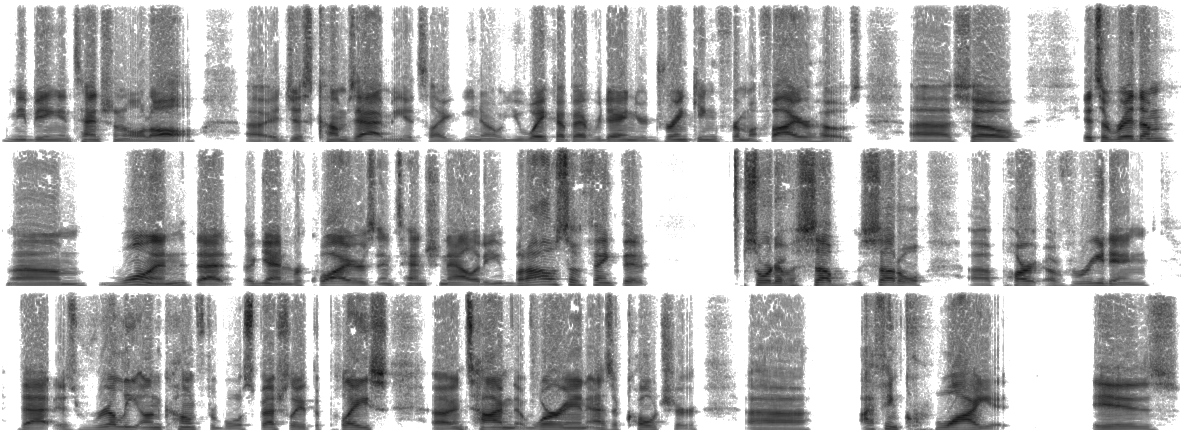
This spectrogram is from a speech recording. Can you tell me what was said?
me being intentional at all. Uh, it just comes at me. It's like, you know, you wake up every day and you're drinking from a fire hose. Uh, so it's a rhythm, um, one that, again, requires intentionality. But I also think that sort of a sub subtle uh, part of reading that is really uncomfortable, especially at the place uh, and time that we're in as a culture. Uh, I think quiet is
